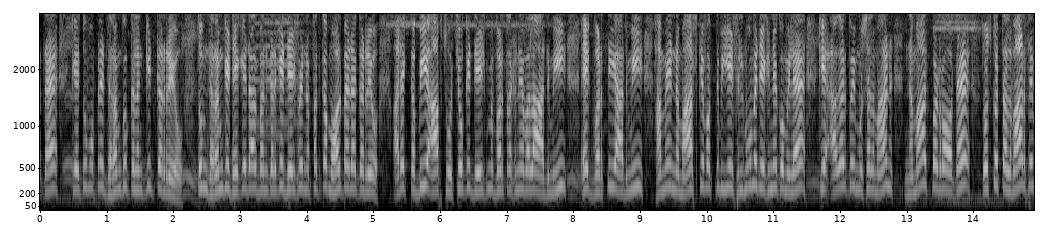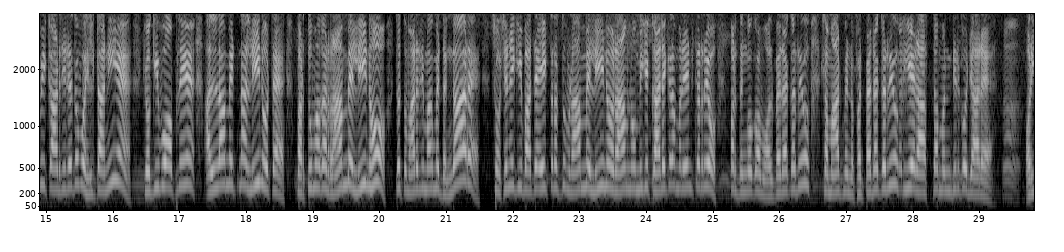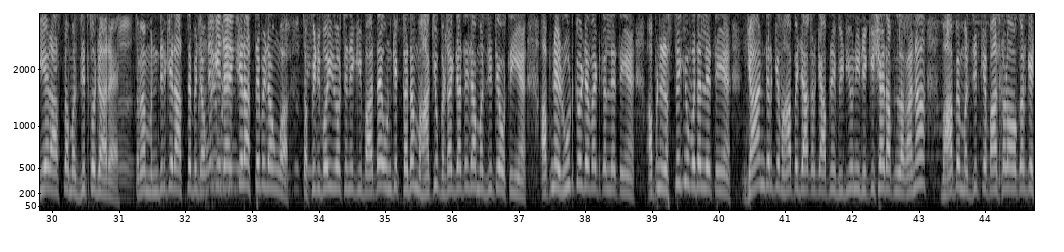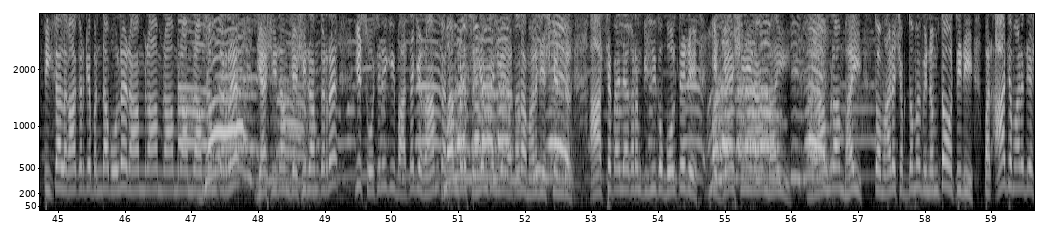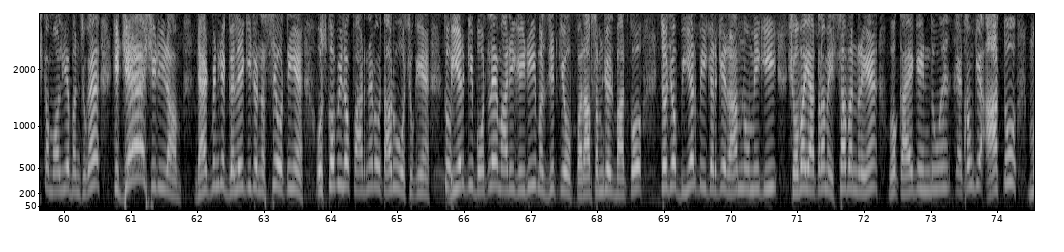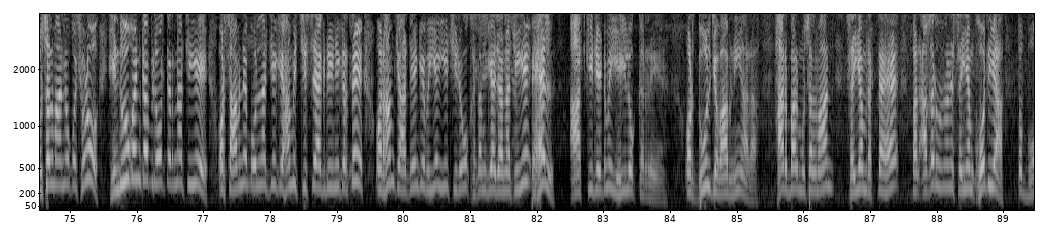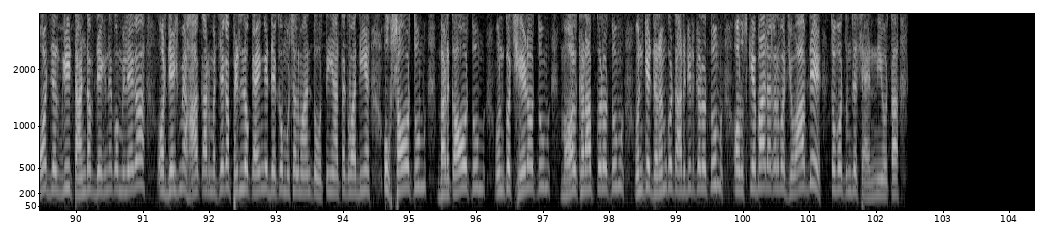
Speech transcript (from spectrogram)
करता है कि तुम अपने धर्म को कलंकित कर रहे हो। तुम धर्म के ठेकेदार बन करके देश में नफरत का माहौल पैदा कर रहे हो। अरे कभी आप सोचो कि देश में व्रत रखने वाला आदमी एक वर्ती आदमी हमें नमाज़ के वक्त भी ये फ़िल्मों में देखने को मिला है कि अगर कोई मुसलमान नमाज़ पढ़ रहा होता है तो उसको तलवार से भी काट देते तो वो हिलता नहीं है। क्योंकि वो अपने अल्लाह में इतना लीन होता है। पर तुम अगर राम में लीन हो तो तुम्हारे दिमाग में दंगा आ रहा है। सोचने की बात है एक तरफ़ तुम राम में लीन हो रामनवमी के कार्यक्रम अरेंज कर रहे हो पर दंगों का माहौल पैदा कर रहे हो समाज में नफरत पैदा कर रहे हो ये रास्ता मंदिर को जा रहा है। हाँ। और ये रास्ता मस्जिद को जा रहा है। तो मैं मंदिर के रास्ते पे जाऊँगा के मस्जिद के रास्ते पे जाऊँगा। तो फिर वही सोचने की बात है उनके कदम वहाँ क्यों भटक जाते हैं जहाँ मस्जिदें होती हैं? अपने रूट क्यों डिवाइड कर लेते हैं? अपने रास्ते क्यों बदल लेते हैं? जान करके वहाँ पे जाकर के आपने वीडियो नहीं देखी शायद आपने लगाना। वहाँ पे मस्जिद के पास खड़ा होकर के टीका लगा करके बंदा बोल रहा है राम राम राम राम राम राम कर रहा है। जय श्री राम जय श्री राम कर रहा है। ये सोचने की बात है कि राम का नाम बड़े संयम से लिया जाता था हमारे देश के अंदर। आज से पहले अगर हम किसी को बोलते थे कि जय श्री राम भाई राम राम भाई तो हमारे शब्दों में विनम्रता होती थी। पर आज हमारे देश का मौल ये बन चुका है कि जय श्री राम। डैट मीन के गले की जो नस्सें होती हैं, उसको भी लोग फाड़ने में उतारू हो चुके हैं। तो बियर की बोतलें मारी गई थी मस्जिद के ऊपर, आप समझो इस बात को। तो जो बियर पी करके रामनवमी की शोभा यात्रा में हिस्सा बन रहे हैं, वो काहे के हिंदू हैं? कहता हूँ कि आज तो मुसलमानों को छोड़ो, हिंदुओं को इनका विरोध करना चाहिए और सामने बोलना चाहिए कि हम इस चीज़ से एग्री नहीं करते और हम चाहते हैं कि भैया ये चीज़ों को खत्म किया जाना चाहिए। पहल आज की डेट में यही लोग कर रहे हैं। और दूल जवाब नहीं आ रहा। हर बार मुसलमान संयम रखता है, पर अगर उन्होंने संयम खो दिया तो बहुत जल्दी तांडव देखने को मिलेगा और देश में हाहाकार मचेगा। फिर लोग कहेंगे, देखो, मुसलमान तो होते हैं, आतंकवादी हैं। उकसाओ तुम, भड़काओ तुम, उनको छेड़ो तुम, माहौल खराब करो तुम, उनके धर्म को टारगेट करो तुम, और उसके बाद अगर वो जवाब दे तो वो तुमसे सहन नहीं होता।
